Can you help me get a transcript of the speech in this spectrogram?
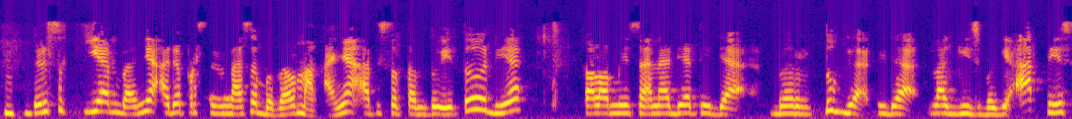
Dari sekian banyak ada persentase beberapa makanya artis tertentu itu dia kalau misalnya dia tidak bertugas, tidak lagi sebagai artis,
